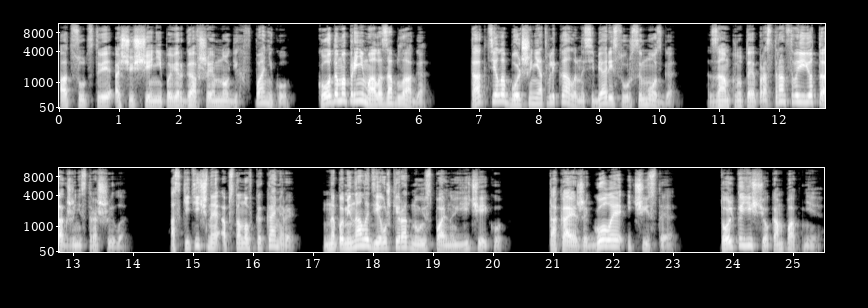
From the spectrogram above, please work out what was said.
Отсутствие ощущений, повергавшее многих в панику, Кодома принимала за благо. Так тело больше не отвлекало на себя ресурсы мозга – Замкнутое пространство ее также не страшило. Аскетичная обстановка камеры напоминала девушке родную спальную ячейку. Такая же голая и чистая, только еще компактнее.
